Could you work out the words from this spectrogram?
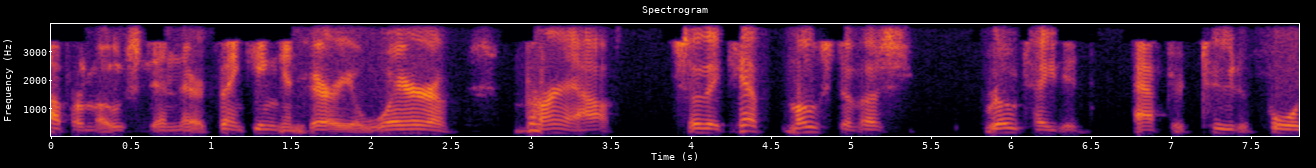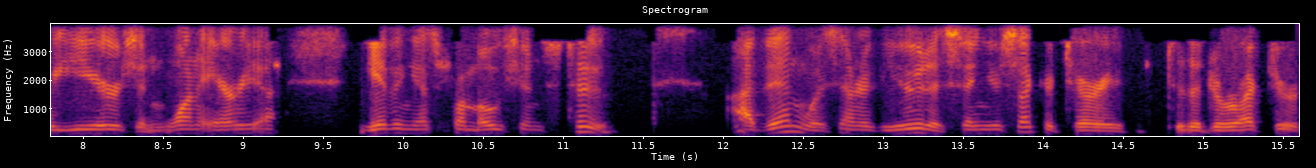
uppermost in their thinking and very aware of burnout, so they kept most of us rotated after two to four years in one area, giving us promotions too. I then was interviewed as senior secretary to the director,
